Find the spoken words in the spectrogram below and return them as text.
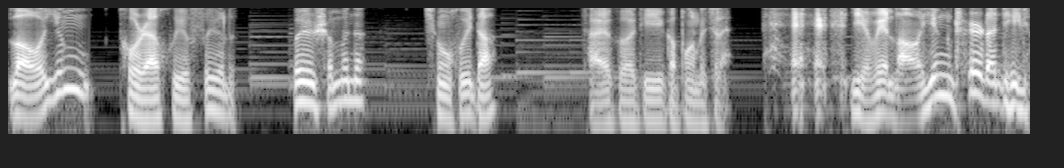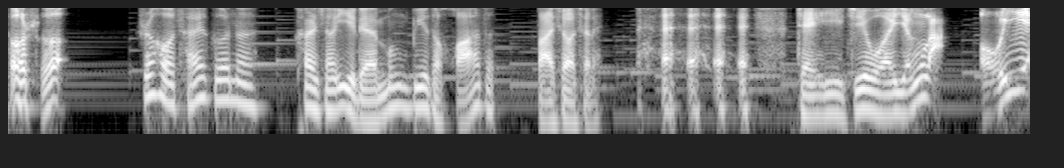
老鹰突然会飞了，为什么呢？请回答。才哥第一个蹦了起来。嘿嘿，因为老鹰吃了这条蛇，之后才哥呢看向一脸懵逼的华子，大笑起来。嘿嘿嘿嘿，这一局我赢了，哦耶！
